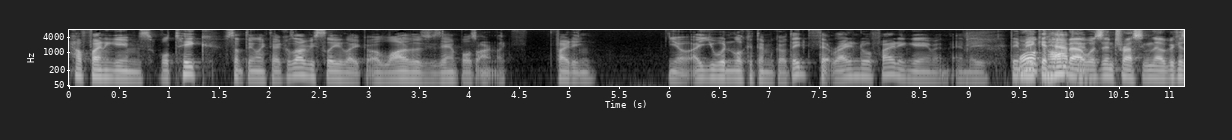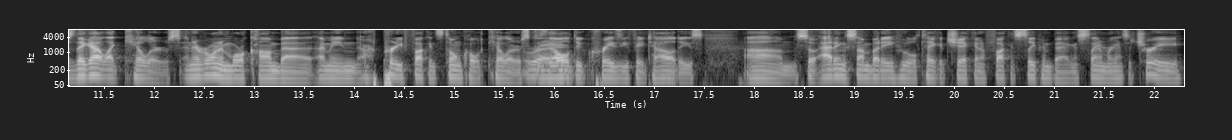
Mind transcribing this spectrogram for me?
how fighting games will take something like that because obviously, like a lot of those examples aren't like fighting. You know, you wouldn't look at them and go, they'd fit right into a fighting game, and, and they they Mortal make it Kombat happen. was interesting though because they got like killers, and everyone in Mortal Kombat, I mean, are pretty fucking stone cold killers because they all do crazy fatalities. Um, so adding somebody who will take a chick in a fucking sleeping bag and slam her against a tree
